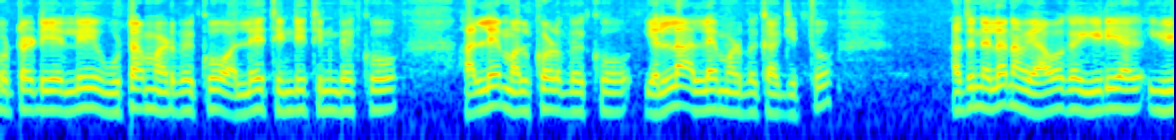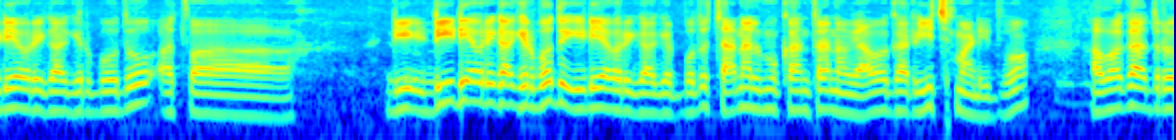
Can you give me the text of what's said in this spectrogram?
ಕೊಠಡಿಯಲ್ಲಿ ಊಟ ಮಾಡಬೇಕು ಅಲ್ಲೇ ತಿಂಡಿ ತಿನ್ನಬೇಕು ಅಲ್ಲೇ ಮಲ್ಕೊಳ್ಬೇಕು ಎಲ್ಲ ಅಲ್ಲೇ ಮಾಡಬೇಕಾಗಿತ್ತು. ಅದನ್ನೆಲ್ಲ ನಾವು ಯಾವಾಗ ಇ ಡಿ ಇ ಡಿ ಅವರಿಗಾಗಿರ್ಬೋದು ಅಥವಾ ಡಿ ಡಿ ಡಿ ಅವರಿಗಾಗಿರ್ಬೋದು ಇ ಡಿ ಅವರಿಗಾಗಿರ್ಬೋದು ಚಾನಲ್ ಮುಖಾಂತರ ನಾವು ಯಾವಾಗ ರೀಚ್ ಮಾಡಿದ್ವೋ ಆವಾಗ ಅದ್ರ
